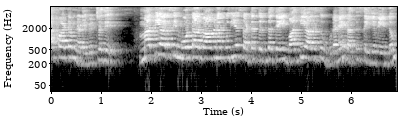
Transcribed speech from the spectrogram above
ஆர்ப்பாட்டம் நடைபெற்றது. மத்திய அரசின் மோட்டார் வாகன புதிய சட்ட திருத்தத்தை மத்திய அரசு உடனே ரத்து செய்ய வேண்டும்.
